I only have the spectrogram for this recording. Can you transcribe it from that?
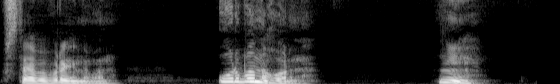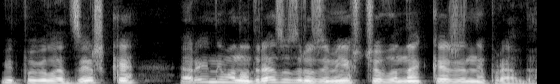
вставив Рейневан. Урбан Горн. Ні, відповіла дзержка, а Рейневан одразу зрозумів, що вона каже неправду.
